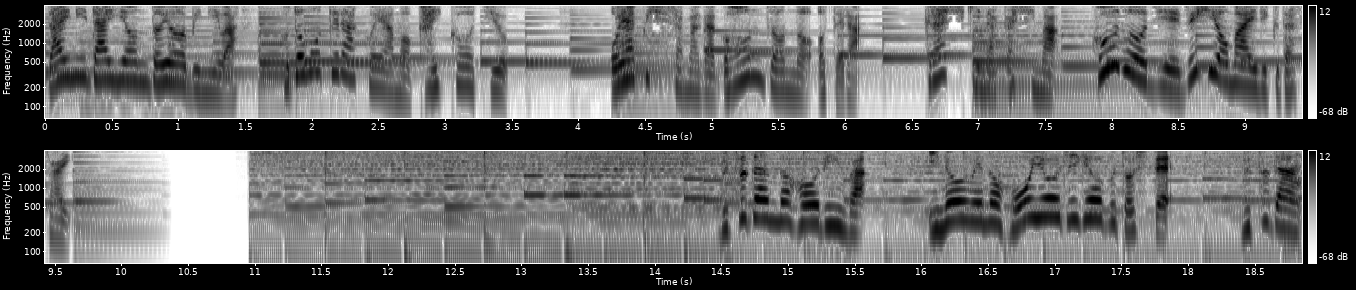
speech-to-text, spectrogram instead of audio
第2第4土曜日には子ども寺小屋も開校中。お薬師様がご本尊のお寺倉敷中島・高蔵寺へぜひお参りください。仏壇の法輪は井上の法要事業部として仏壇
